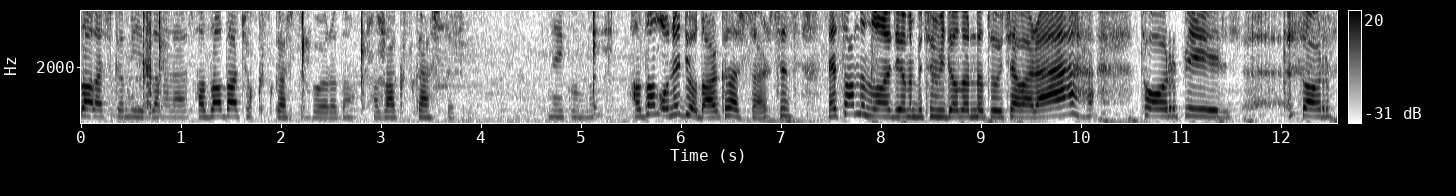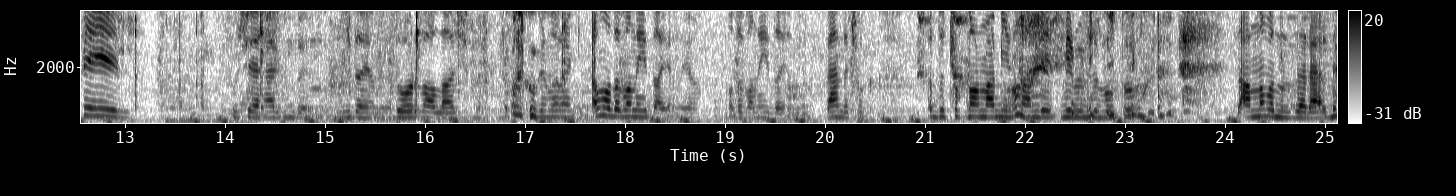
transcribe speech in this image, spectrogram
Hazal- aşkım iyi izlemeler. Hazal daha çok kıskançtır bu arada. Hazal kıskançtır. Ne konuda? Hazal o ne diyordu arkadaşlar? Siz ne sandınız o ne diyor'nun bütün videolarında Tuğçe var ha? Torpil. Torpil. Tuğçe'ye her gün dayanıyor. İyi dayanıyor. Doğru vallahi aşkım. Çok. Ama o da bana iyi dayanıyor. O da bana iyi dayanıyor. Ben de çok... O da çok normal bir insan değil. Birbirimizi buldu. Anlamadınız herhalde.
